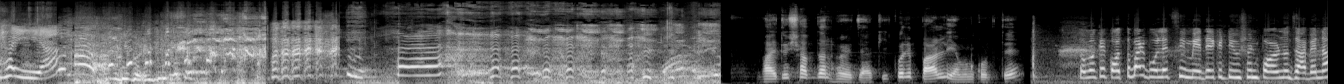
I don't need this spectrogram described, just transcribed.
ভাইয়া। ভাই তুই সাবধান হয়ে যা। কি করে পারলি এমন করতে? তোমাকে কতবার বলেছি মেয়েদেরকে টিউশন পড়ানো যাবে না?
